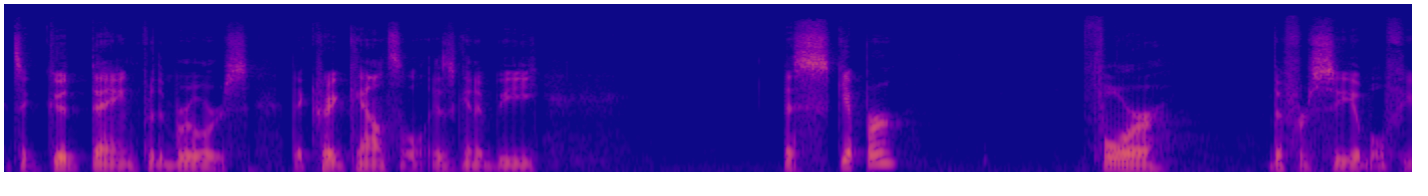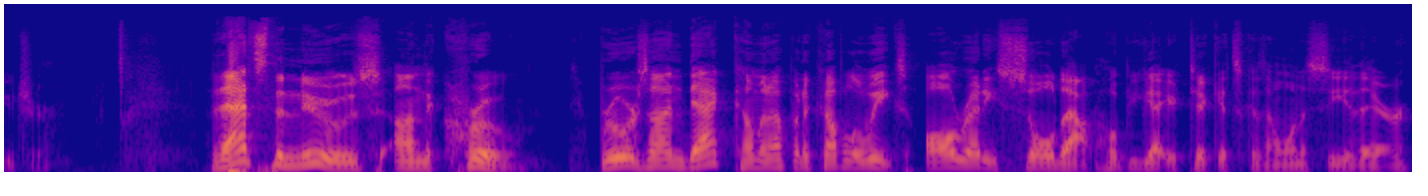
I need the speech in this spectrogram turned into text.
It's a good thing for the Brewers that Craig Counsell is going to be the skipper for the foreseeable future. That's the news on the crew. Brewers on deck coming up in a couple of weeks. Already sold out. Hope you got your tickets because I want to see you there.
